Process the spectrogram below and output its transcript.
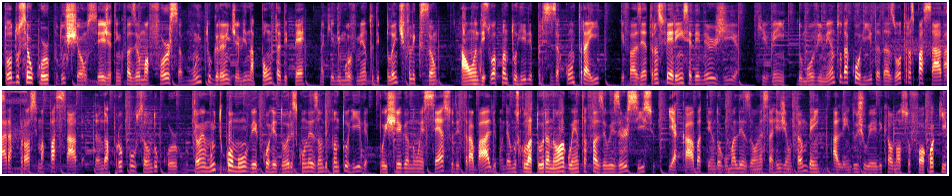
todo o seu corpo do chão, ou seja, tem que fazer uma força muito grande ali na ponta de pé, naquele movimento de plantiflexão, aonde a sua panturrilha precisa contrair e fazer a transferência de energia que vem do movimento da corrida das outras passadas para a próxima passada, dando a propulsão do corpo. Então é muito comum ver corredores com lesão de panturrilha, pois chega num excesso de trabalho onde a musculatura não aguenta fazer o exercício e acaba tendo alguma lesão nessa região também, além do joelho que é o nosso foco aqui.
